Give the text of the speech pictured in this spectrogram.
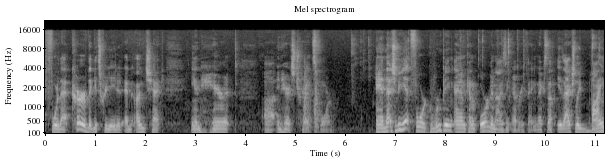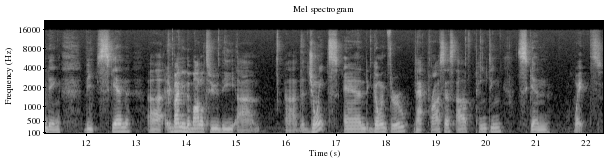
for that curve that gets created and uncheck inherit inherits transform. And that should be it for grouping and kind of organizing everything. Next up is actually binding the skin, uh, binding the model to the um, uh, the joints and going through that process of painting skin weights.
